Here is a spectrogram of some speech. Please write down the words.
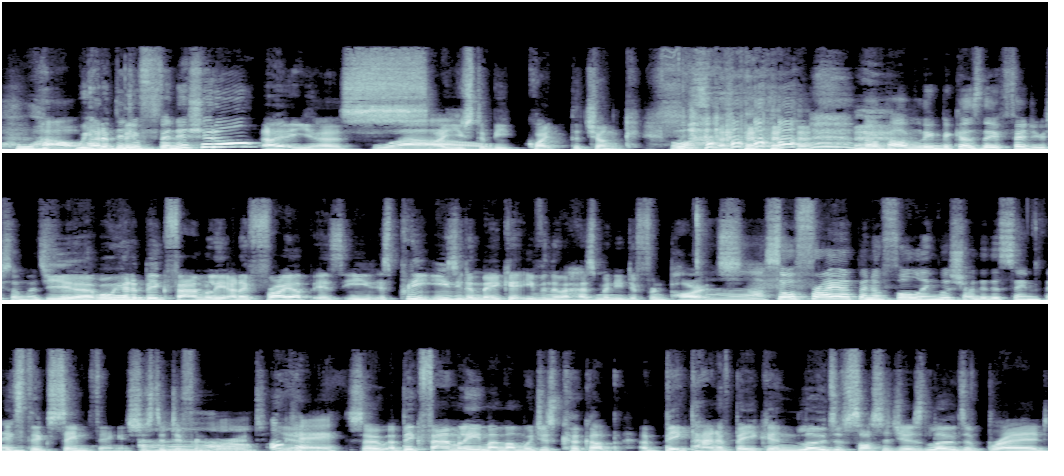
wow. we had a Did you finish it all? Uh, yes. Wow. I used to be quite the chunk. oh, probably because they fed you so much. food. Yeah, well, we had a big family, and a fry up is e- it's pretty easy to make it, even though it has many different parts. Ah, so a fry up and a full English are they the same thing? It's the same thing. It's just a different Oh, word. Yeah. okay. So a big family, my mum would just cook up a big pan of bacon, loads of sausages, loads of bread,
